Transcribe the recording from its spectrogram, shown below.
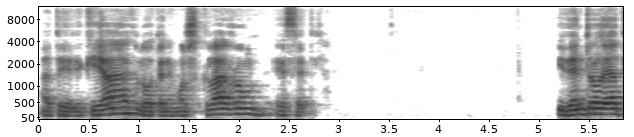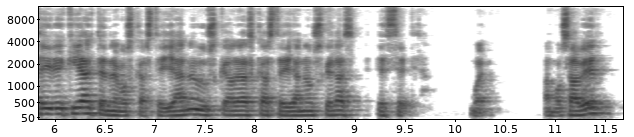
ATRKIAC, luego tenemos Classroom, etc. Y dentro de ATRKIAC tendremos castellano, euskaras, castellano, euskeras, etc. Bueno, vamos a ver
